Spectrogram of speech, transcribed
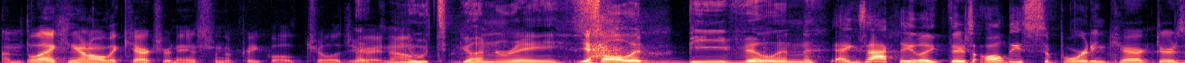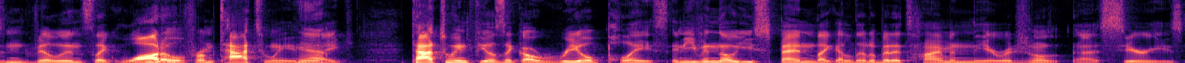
I'm blanking on all the character names from the prequel trilogy Like right now. Nute Gunray, Yeah. solid B villain. Yeah, exactly. Like, there's all these supporting characters and villains, like Watto from Tatooine. Yeah. Like, Tatooine feels like a real place. And even though you spend like a little bit of time in the original uh, series,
